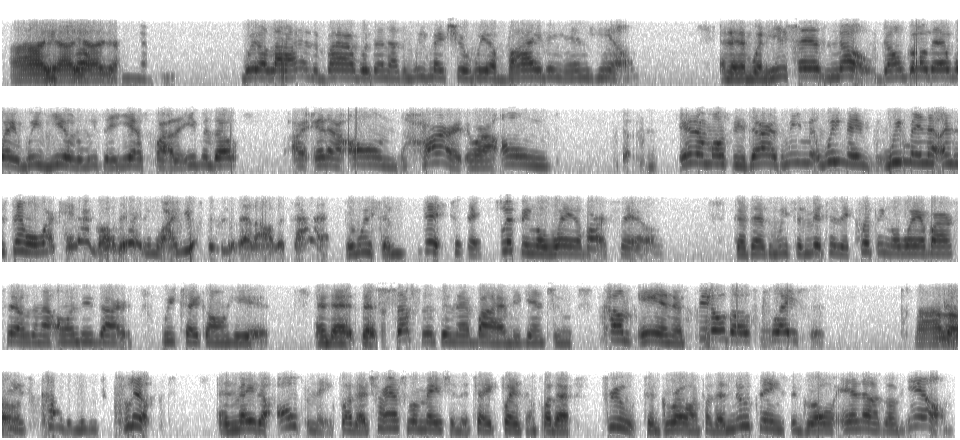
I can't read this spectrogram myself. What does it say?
Ah, We yeah, yeah, yeah. Him. We allow Him to abide within us, and we make sure we're abiding in Him. And then when He says no, don't go that way, we yield and we say yes, Father, even though our, in our own heart or our own innermost desires, we may, we may we may not understand. Well, why can't I go there anymore? I used to do that all the time. But we submit to the flipping away of ourselves. Because as we submit to the clipping away of ourselves and our own desires, we take on His, and that that substance in that body begin to come in and fill those places My because Lord. He's come, He's clipped and made an opening for the transformation to take place and for the fruit to grow and for the new things to grow in us of Him.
